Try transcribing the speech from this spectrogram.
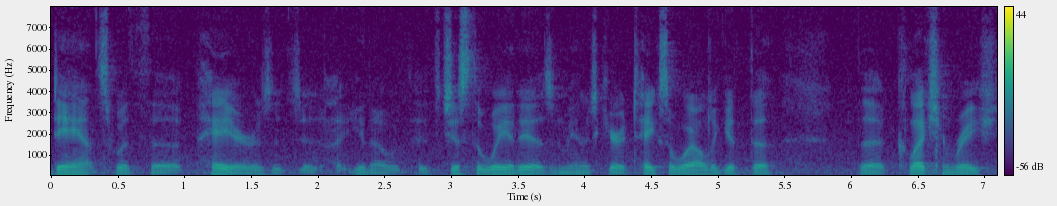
dance with the payers. It's, uh, you know, it's just the way it is in managed care. It takes a while to get the, the collection rate,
